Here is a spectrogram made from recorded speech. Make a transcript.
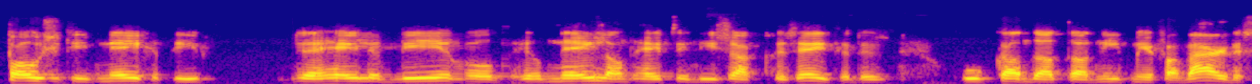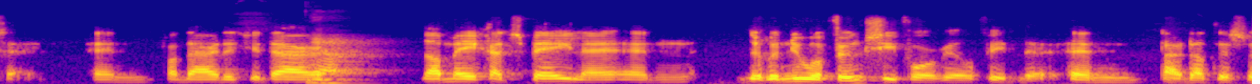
Positief, negatief. De hele wereld, heel Nederland heeft in die zak gezeten. Dus hoe kan dat dan niet meer van waarde zijn? En vandaar dat je daar ja. dan mee gaat spelen en er een nieuwe functie voor wil vinden. En nou, dat is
